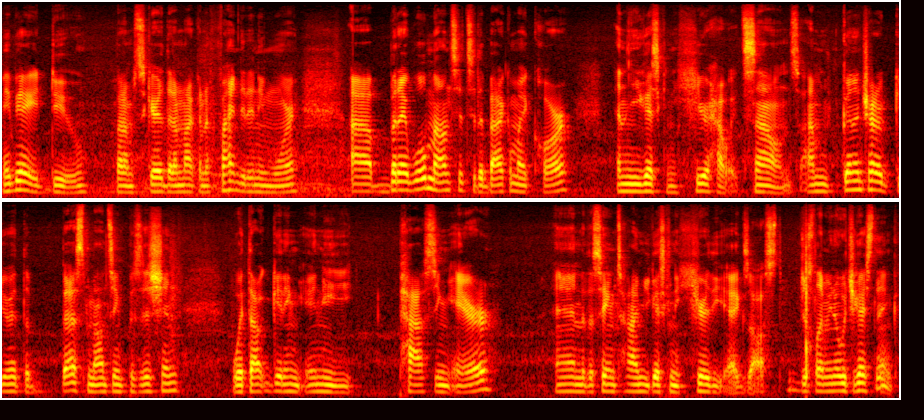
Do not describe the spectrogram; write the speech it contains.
Maybe I do, but I'm scared that I'm not going to find it anymore. Uh, but I will mount it to the back of my car and then you guys can hear how it sounds. I'm going to try to give it the best mounting position without getting any passing air and at the same time you guys can hear the exhaust. Just let me know what you guys think.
